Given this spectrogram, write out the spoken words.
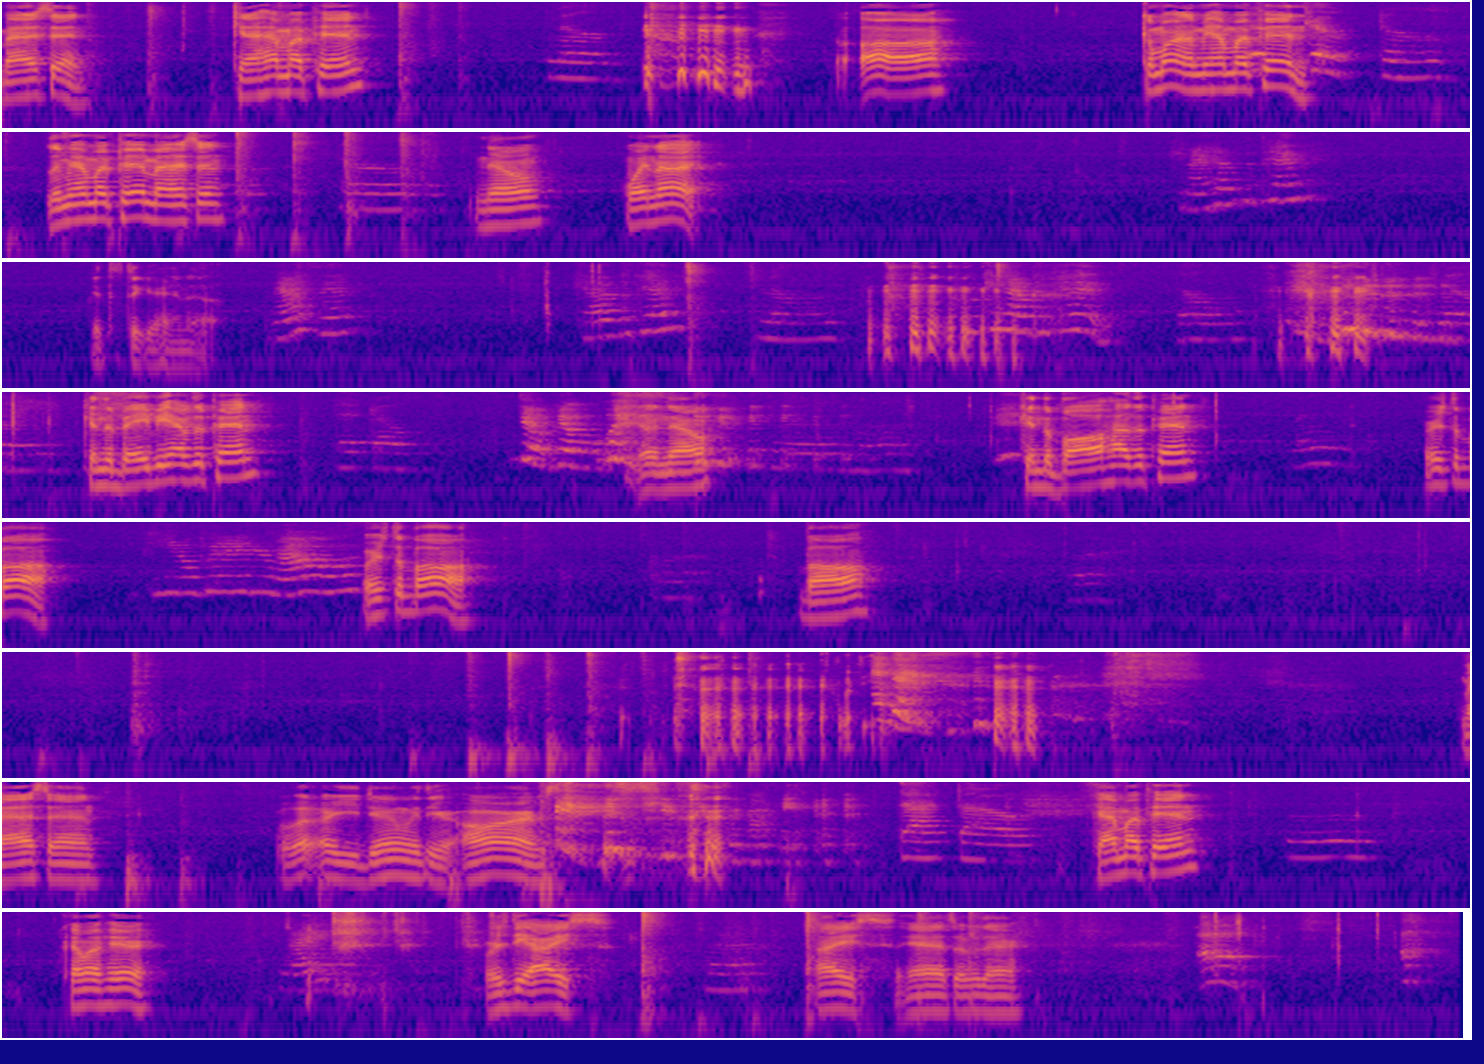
Madison, can I have my pen? No. Aw. Uh-uh. Come on, let me have my pen. No. Let me have my pen, Madison. No. No? Why not? Can I have the pen? You have to stick your hand out. Madison? Can I have the pen? No. Who can have the pen? No. No. Can the baby have the pen? Don't know. No, no. Can the ball have the pen? Where's the ball? You don't put it in your mouth. Where's the ball? Ball? What do you- Madison, what are you doing with your arms? She's Superman. Dado. Can I have my pen? Mm. Come up here. Where's the ice? Ice. Yeah, it's over there.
